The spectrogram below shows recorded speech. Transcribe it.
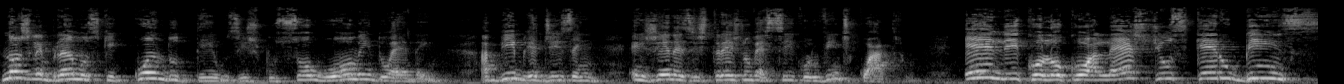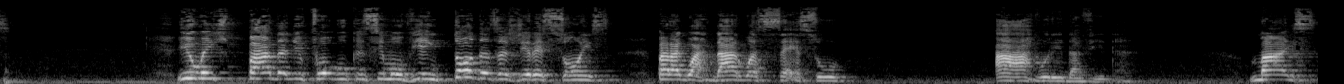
Nós lembramos que quando Deus expulsou o homem do Éden, a Bíblia diz em, em Gênesis 3, no versículo 24: Ele colocou a leste os querubins e uma espada de fogo que se movia em todas as direções para guardar o acesso à árvore da vida. Mas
